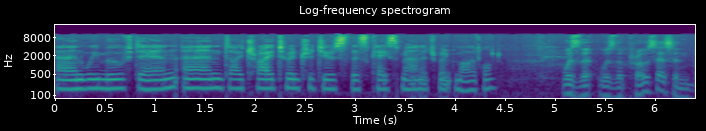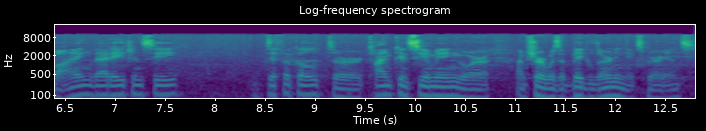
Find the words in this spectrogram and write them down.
And we moved in, and I tried to introduce this case management model. Was the was the process in buying that agency difficult or time consuming or I'm sure it was a big learning experience.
